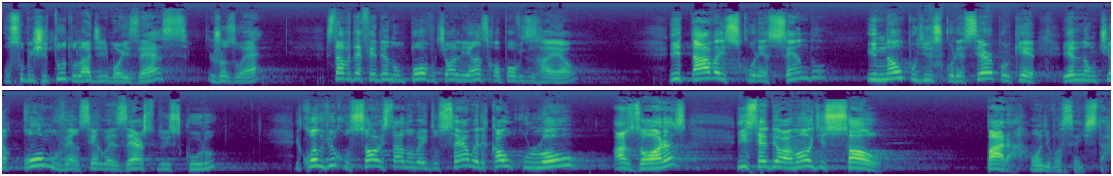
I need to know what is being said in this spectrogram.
o substituto lá de Moisés, Josué, estava defendendo um povo que tinha aliança com o povo de Israel, e estava escurecendo, e não podia escurecer, porque ele não tinha como vencer o exército do escuro. E quando viu que o sol estava no meio do céu, ele calculou as horas, e estendeu a mão e disse: Sol, para onde você está.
